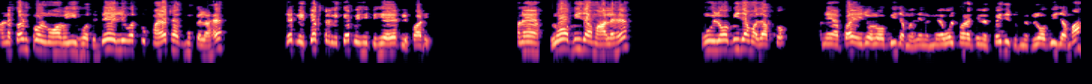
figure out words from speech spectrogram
અને કંટ્રોલનું આવે ઈ હોત. બે લીવર ટૂંકમાં હેઠા જ મૂકેલા હે. જેટલી ટ્રેક્ટરની કેપેસિટી છે એટલી પાડી. અને લો બીજામાં હાલે હે. હું લો બીજામાં જ આપતો. અને ભાઈ જો લો બીજામાં એને મેં ઓલફાણેથી કહી દીધું, મેં લો બીજામાં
